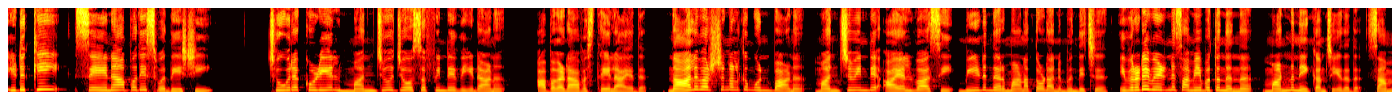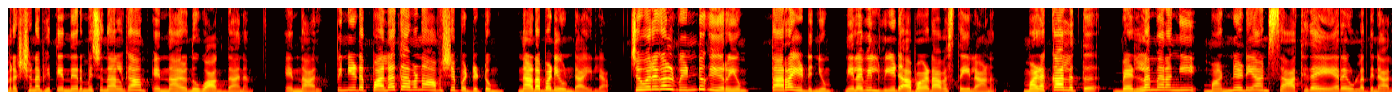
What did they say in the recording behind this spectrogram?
ഇടുക്കി സേനാപതി സ്വദേശി ചൂരക്കുഴിയിൽ മഞ്ജു ജോസഫിന്റെ വീടാണ് അപകടാവസ്ഥയിലായത്. നാല് വർഷങ്ങൾക്ക് മുൻപാണ് മഞ്ജുവിന്റെ അയൽവാസി വീട് നിർമ്മാണത്തോടനുബന്ധിച്ച് ഇവരുടെ വീടിന് സമീപത്തു നിന്ന് മണ്ണ് നീക്കം ചെയ്തത്. സംരക്ഷണ ഭിത്തി നിർമ്മിച്ചു നൽകാം എന്നായിരുന്നു വാഗ്ദാനം. എന്നാൽ പിന്നീട് പലതവണ ആവശ്യപ്പെട്ടിട്ടും നടപടി ഉണ്ടായില്ല. ചുവരുകൾ വിണ്ടുകീറിയും തറയിടിഞ്ഞും നിലവിൽ വീട് അപകടാവസ്ഥയിലാണ്. മഴക്കാലത്ത് വെള്ളമിറങ്ങി മണ്ണിടിയാൻ സാധ്യത ഉള്ളതിനാൽ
